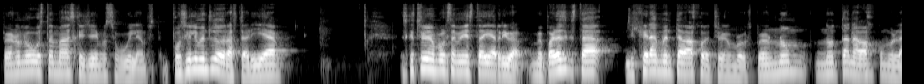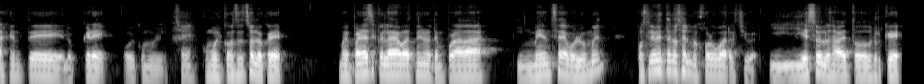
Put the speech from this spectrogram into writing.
pero no me gusta más que Jameson Williams. Posiblemente lo draftaría. Es que Trevor Brooks también está ahí arriba. Me parece que está ligeramente abajo de Trevor Brooks, pero no, no tan abajo como la gente lo cree o como, Sí. como el consenso lo cree. Me parece que Olave va a tener una temporada inmensa de volumen. Posiblemente no sea el mejor wide receiver. Y, eso lo sabe todo. Creo que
